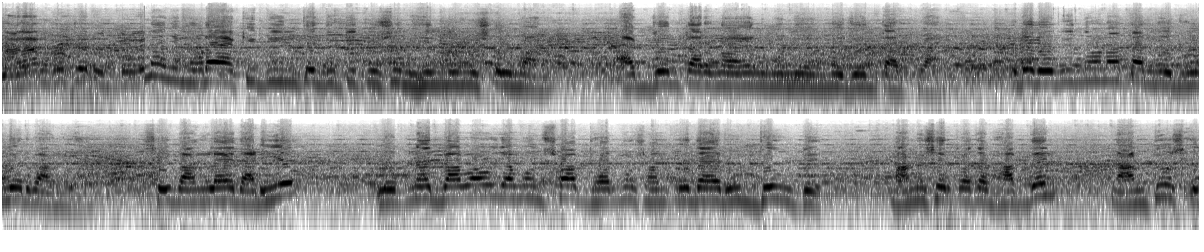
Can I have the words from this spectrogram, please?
নানান রকমের উদ্যোগে না যে মোরা একই বৃন্তে দুটি কুসুম হিন্দু মুসলমান একজন তার নয়নমণি অন্যজন তার প্রাণ। এটা রবীন্দ্রনাথ আর নজরুলের বাংলা। সেই বাংলায় দাঁড়িয়ে লোকনাথ বাবাও যেমন সব ধর্ম সম্প্রদায়ের ঊর্ধ্বে উঠে মানুষের কথা ভাবতেন নামটিও সেই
